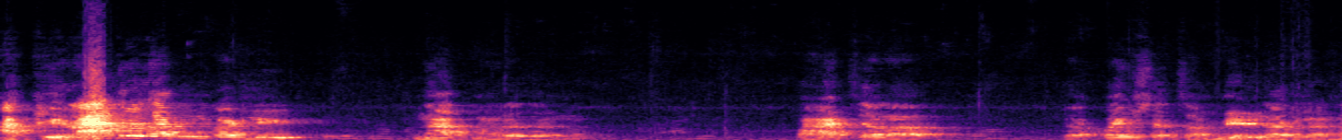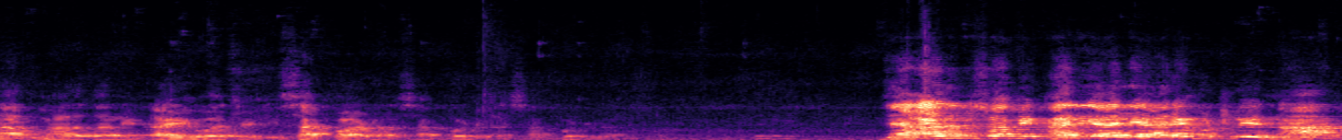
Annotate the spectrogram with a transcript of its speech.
अख्खी रात्र जागून काढली नाथ महाराजांना. पहाटच्याला त्या पैशाचा मेळ लागला नाथ महाराजाने गाडी वाजवली सापडला सापडला सापडला. जनार्दन स्वामी खाली आले अरे म्हटले नाथ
